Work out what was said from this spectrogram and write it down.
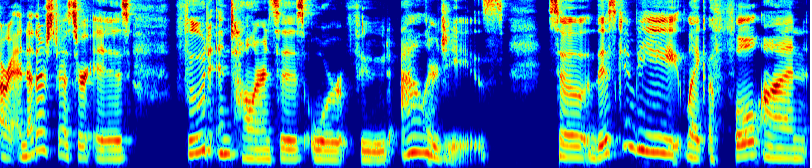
All right. Another stressor is food intolerances or food allergies. So, this can be like a full on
